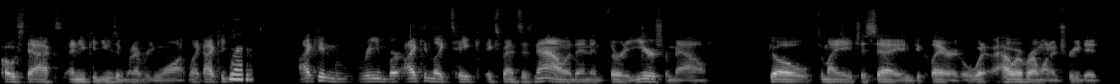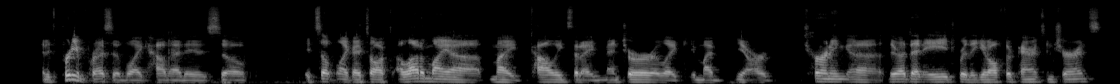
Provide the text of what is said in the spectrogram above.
post-tax, and you can use it whenever you want. Like I could Right. I can reimburse. I can like take expenses now, and then in 30 years from now, go to my HSA and declare it, or what, however I want to treat it. And it's pretty impressive, like how that is. So it's something like I talked. A lot of my uh my colleagues that I mentor, like in my you know, are turning. Uh, they're at that age where they get off their parents' insurance,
